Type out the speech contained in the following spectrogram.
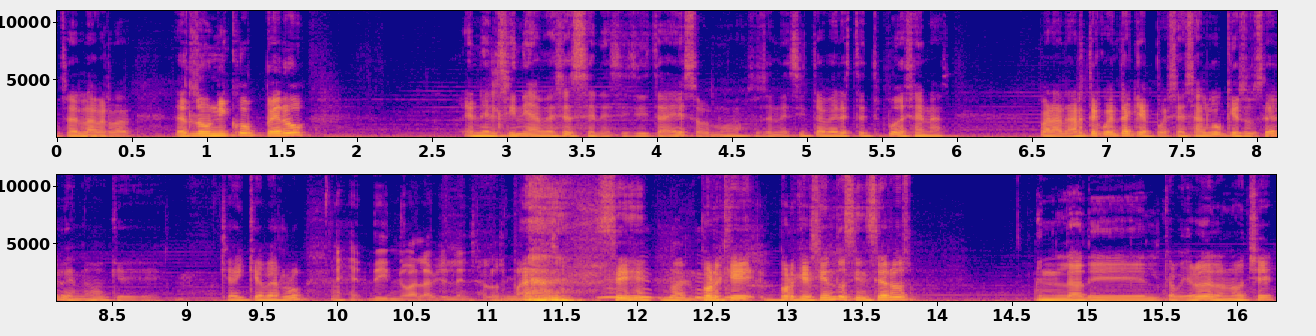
o sea, la verdad. Es lo único, pero en el cine a veces se necesita eso, ¿no? O sea, se necesita ver este tipo de escenas para darte cuenta que pues es algo que sucede, ¿no? Que, que hay que verlo. Dino a la violencia a los padres. Sí, porque, porque siendo sinceros, en la del Caballero de la Noche,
